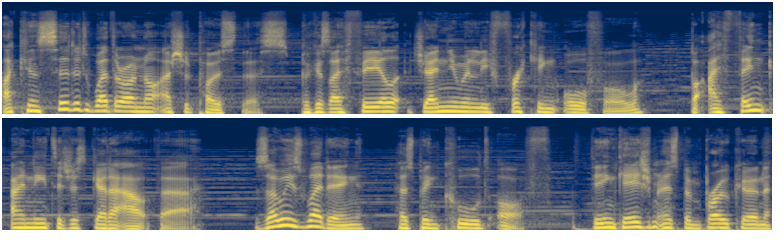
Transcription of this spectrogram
I considered whether or not I should post this because I feel genuinely freaking awful, but I think I need to just get it out there. Zoe's wedding has been called off. The engagement has been broken,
